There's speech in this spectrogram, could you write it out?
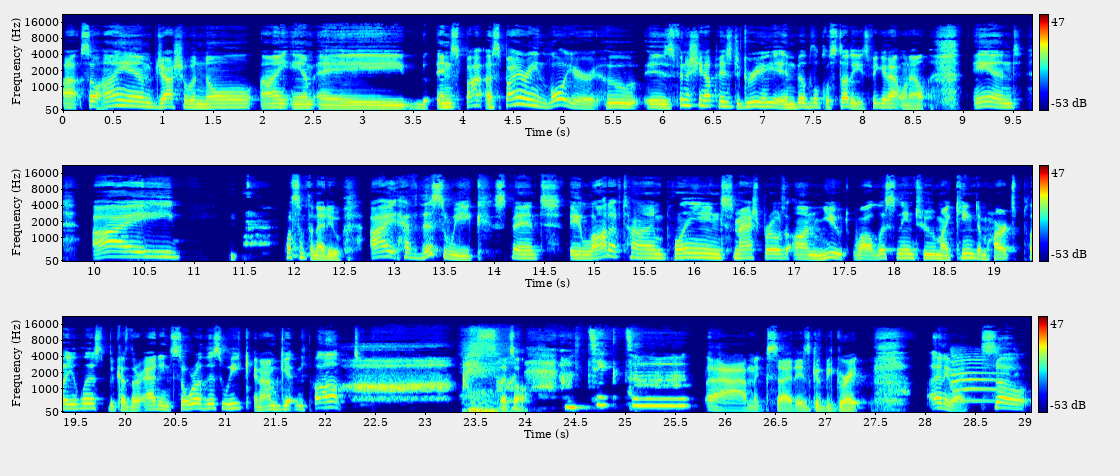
Uh, so I am Joshua Knoll. I am a inspi- aspiring lawyer who is finishing up his degree in biblical studies. Figure that one out. And I what's something I do? I have this week spent a lot of time playing Smash Bros on mute while listening to my Kingdom Hearts playlist because they're adding Sora this week and I'm getting pumped. That's all. That on TikTok. Ah, I'm excited. It's going to be great. Anyway, so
